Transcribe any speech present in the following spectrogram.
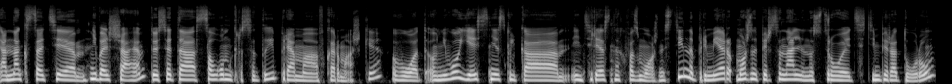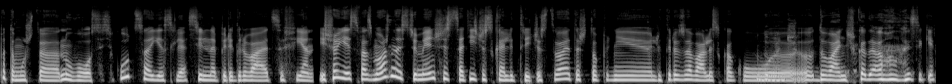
Она, кстати, небольшая, то есть это салон красоты прямо в кармашке. Вот. У него есть несколько интересных возможностей. Например, можно персонально настроить температуру, потому что, ну, волосы секутся, если сильно перегревается фен. Еще есть возможность уменьшить статическое электричество, это чтобы не электризовались, как у Дуванчик. дуванчика, да, волосики.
